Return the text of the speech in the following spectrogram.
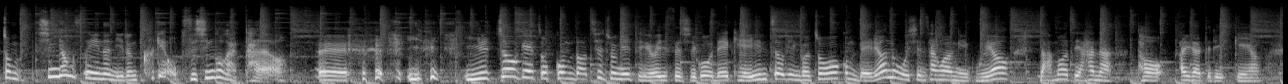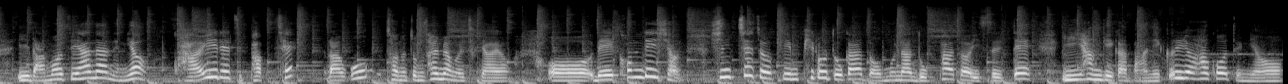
좀 신경 쓰이는 일은 크게 없으신 것 같아요. 예. 일, 일 쪽에 조금 더 치중이 되어 있으시고, 내 개인적인 걸 조금 내려놓으신 상황이고요. 나머지 하나 더 알려드릴게요. 이 나머지 하나는요, 과일의 집합체? 라고 저는 좀 설명을 드려요. 어, 내 컨디션, 신체적인 피로도가 너무나 높아져 있을 때 이 향기가 많이 끌려 하거든요.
